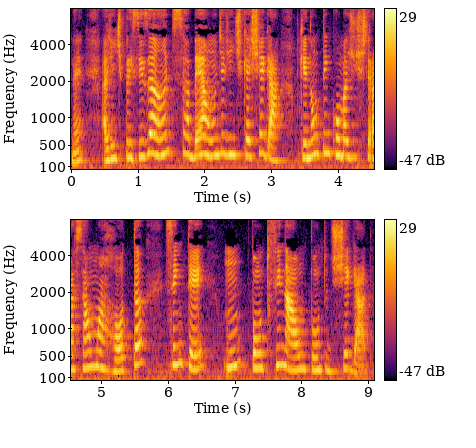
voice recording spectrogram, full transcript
né, a gente precisa antes saber aonde a gente quer chegar, porque não tem como a gente traçar uma rota sem ter um ponto final, um ponto de chegada.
